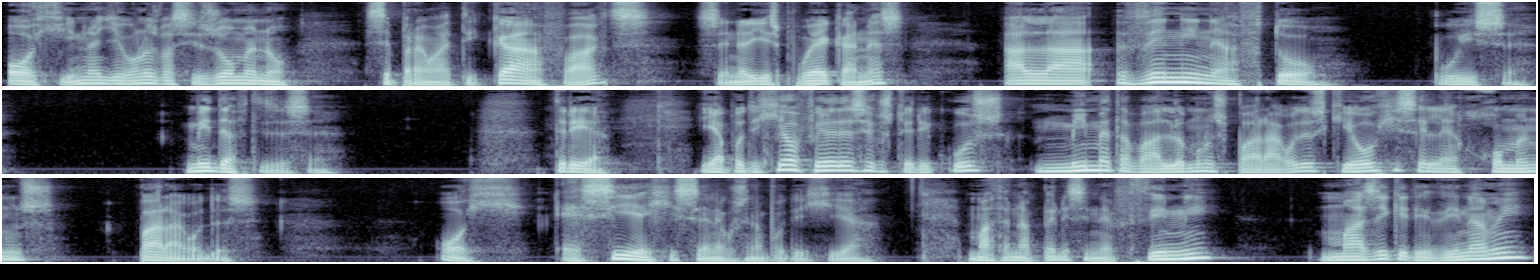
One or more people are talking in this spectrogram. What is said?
Όχι, είναι ένα γεγονός βασιζόμενο σε πραγματικά facts, σε ενέργειες που έκανες, αλλά δεν είναι αυτό που είσαι. Μην ταυτίζεσαι. 3. Η αποτυχία οφείλεται σε εξωτερικούς μη μεταβαλλόμενους παράγοντες και όχι σε ελεγχόμενους παράγοντες. Όχι. Εσύ έχεις έλεγχο στην αποτυχία. Μάθε να παίρνεις την ευθύνη μαζί και τη δύναμη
